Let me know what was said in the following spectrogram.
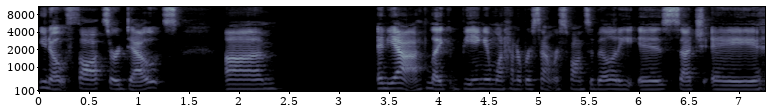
you know thoughts or doubts um and yeah like being in 100% responsibility is such a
